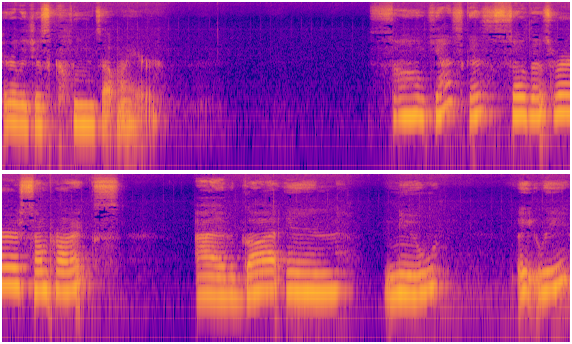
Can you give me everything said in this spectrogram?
it really just cleans up my hair. Yes guys, so those were some products I've gotten new lately.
